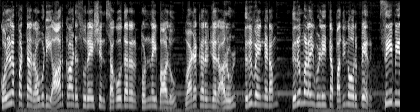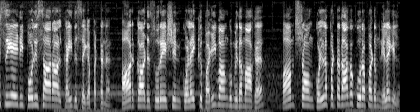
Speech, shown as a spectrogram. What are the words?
கொல்லப்பட்ட ரவுடி ஆற்காடு சுரேஷின் சகோதரர் பொன்னை பாலு வழக்கறிஞர் அருள் திருவேங்கடம் திருமலை உள்ளிட்ட பதினோரு பேர் சிபிசிஐடி போலீசாரால் கைது செய்யப்பட்டனர். ஆற்காடு சுரேஷின் கொலைக்கு பழிவாங்கும் விதமாக ஆம்ஸ்ட்ராங் கொல்லப்பட்டதாக கூறப்படும் நிலையில்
